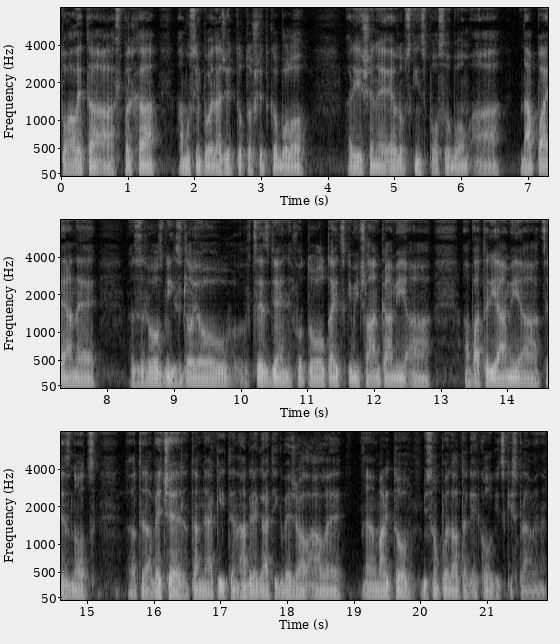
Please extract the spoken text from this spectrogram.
toaleta a sprcha a musím povedať, že toto všetko bolo riešené európskym spôsobom a napájané z rôznych zdrojov cez deň fotovoltaickými článkami a, a batériami a cez noc, teda večer tam nejaký ten agregátik bežal, ale e, mali to, by som povedal, tak ekologicky správené.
